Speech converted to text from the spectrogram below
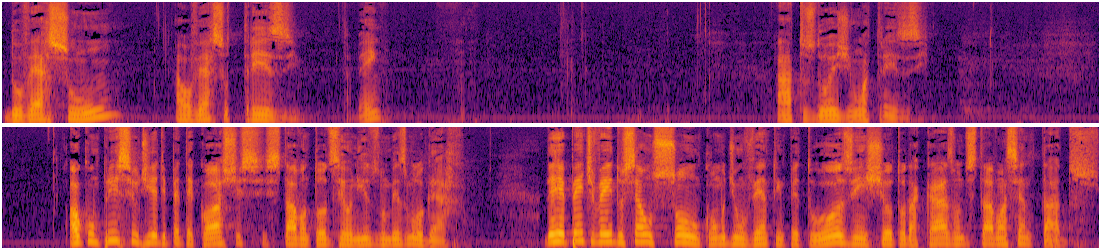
do verso 1 ao verso 13, tá bem? Atos 2, de 1 a 13. Ao cumprir-se o dia de Pentecostes, estavam todos reunidos no mesmo lugar. De repente veio do céu um som como de um vento impetuoso e encheu toda a casa onde estavam assentados.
